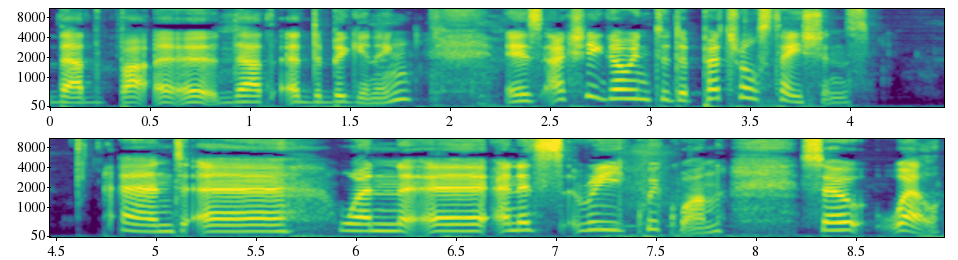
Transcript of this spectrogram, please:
that, uh, that at the beginning, is actually going to the petrol stations, and uh, when uh, and it's a really quick one. So, well,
